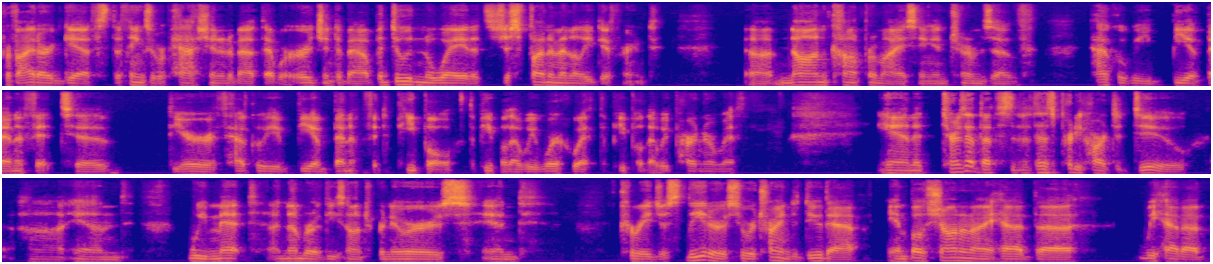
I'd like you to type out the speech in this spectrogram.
provide our gifts the things that we're passionate about that we're urgent about but do it in a way that's just fundamentally different uh, non-compromising in terms of how could we be of benefit to the earth? How could we be of benefit to people the people that we work with the people that we partner with? And it turns out that's that's pretty hard to do. Uh, and we met a number of these entrepreneurs and courageous leaders who were trying to do that. And both sean and i had uh, we had a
